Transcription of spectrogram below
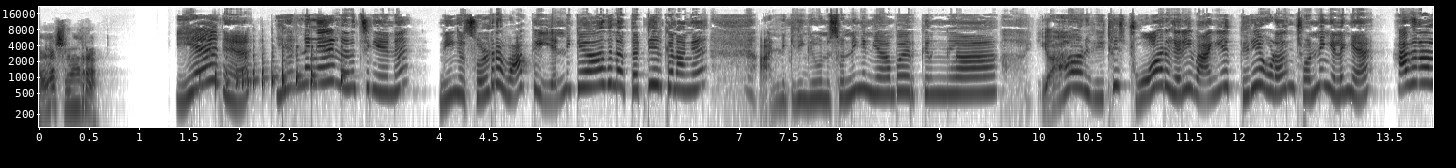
நான் சொல்றேன். நீங்க சொல்ற வாக்கு என்னைக்காவது நான் தட்டி இருக்கேனாங்க அன்னைக்கு நீங்க ஒன்னு சொன்னீங்க ஞாபகம் இருக்குங்களா யார் வீட்ல சோறு கறி வாங்கியே தெரியக்கூடாதுன்னு சொன்னீங்க இல்லைங்க அதனால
